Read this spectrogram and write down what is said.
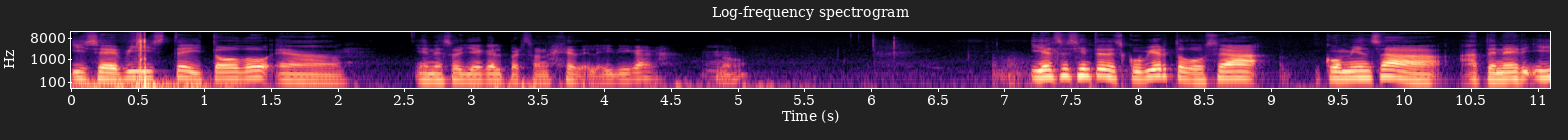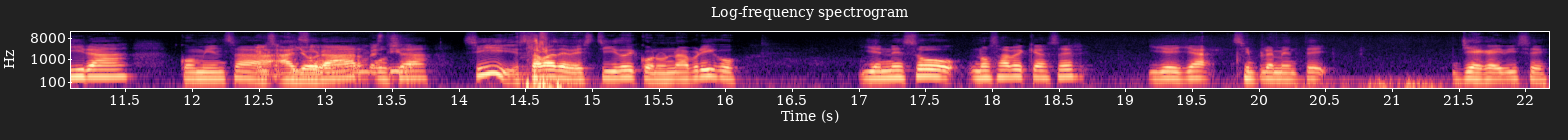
y se viste y todo. eh, y en eso llega el personaje de Lady Gaga, ¿no? Y él se siente descubierto, o sea, comienza a, tener ira, comienza a llorar, o sea, sí, estaba de vestido y con un abrigo. Y en eso no sabe qué hacer y ella simplemente llega y dice,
